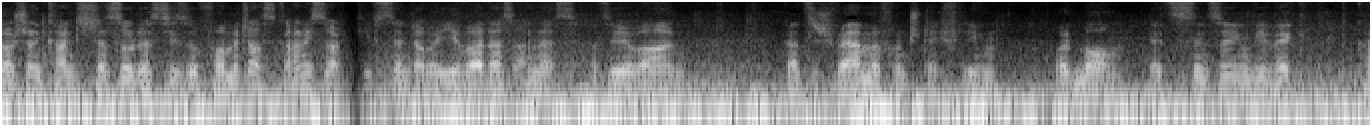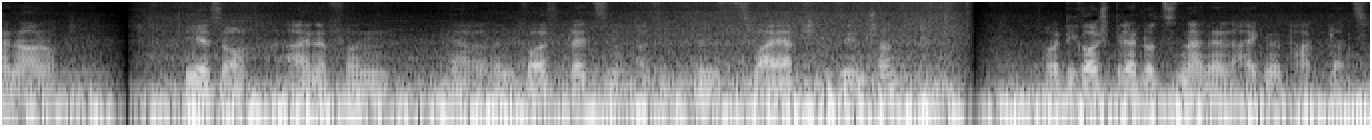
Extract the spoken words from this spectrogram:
In Deutschland kannte ich das so, dass die so vormittags gar nicht so aktiv sind, aber hier war das anders. Also hier waren ganze Schwärme von Stechfliegen heute Morgen. Jetzt sind sie irgendwie weg, keine Ahnung. Hier ist auch eine von mehreren Golfplätzen, also zumindest zwei habe ich gesehen schon. Aber die Golfspieler nutzen einen eigenen Parkplatz.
